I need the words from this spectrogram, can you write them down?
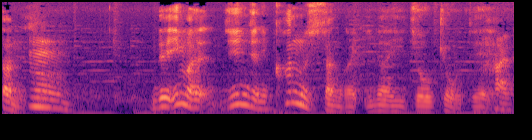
たんですよ、うん、で今神社に神主さんがいない状況で、はいはい。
